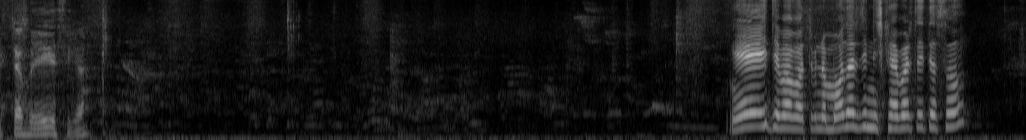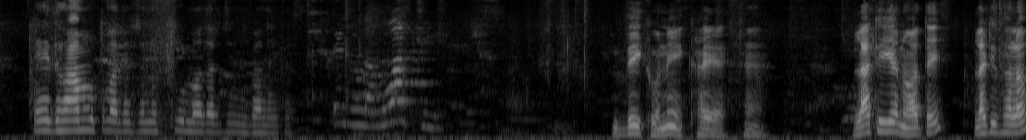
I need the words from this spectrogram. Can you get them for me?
একটা হয়ে গেছি গা। এই যে বাবা তুমি না মজার জিনিস খাইবার চাইতেছো? এই দেখো আম্মু তোমাদের জন্য কি মজার জিনিস বানাইতেছে। দেখো নে খায় হ্যাঁ। লাঠি কেন হাতে? লাঠি ফেলাও।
